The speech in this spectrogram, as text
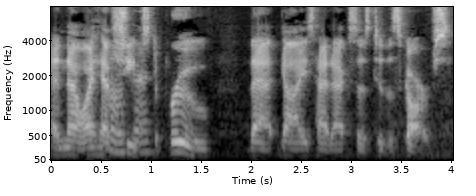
and now I have Okay. sheets to prove that guys had access to the scarves.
